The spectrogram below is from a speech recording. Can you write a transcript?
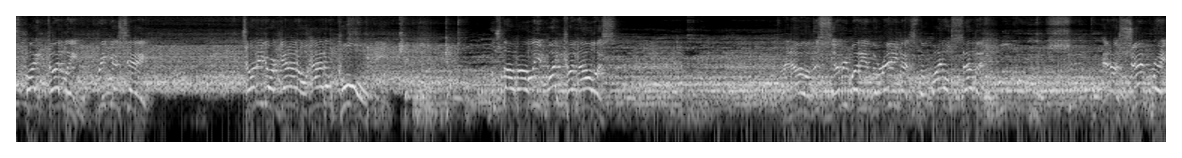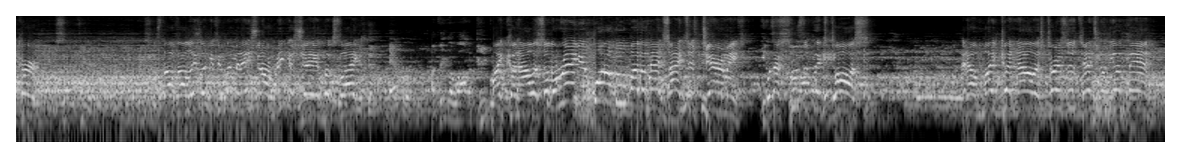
Spike Dudley, Ricochet, Johnny Gargano, Adam Cole, Mustafa Ali, Mike Canales. Right now, though, this is everybody in the ring. That's the final seven. And a shin breaker. Mustafa Ali looking for elimination on Ricochet, it looks like. I think a lot of people. Mike Canales on the ring, and what a move by the mad scientist Jeremy with that crucifix toss. And now Mike Canales turns his attention to the young man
